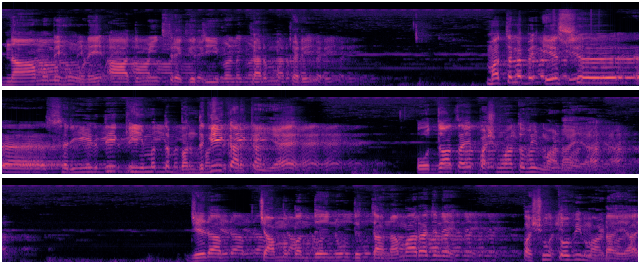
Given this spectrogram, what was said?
ਨਾਮ ਮਿਹੂਣੇ ਆਦਮੀ ਤ੍ਰਿਗ ਜੀਵਨ ਕਰਮ ਕਰੇ। ਮਤਲਬ ਇਸ ਸਰੀਰ ਦੀ ਕੀਮਤ ਬੰਦਗੀ ਕਰਕੇ ਹੀ ਹੈ। ਉਦਾਂ ਤਾਂ ਇਹ ਪਸ਼ੂਆਂ ਤੋਂ ਵੀ ਮਾੜਾ ਆ। ਜਿਹੜਾ ਚੰਮ ਬੰਦੇ ਨੂੰ ਦਿੱਤਾ ਨਾ ਮਹਾਰਾਜ ਨੇ, ਪਸ਼ੂ ਤੋਂ ਵੀ ਮਾੜਾ ਆ।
